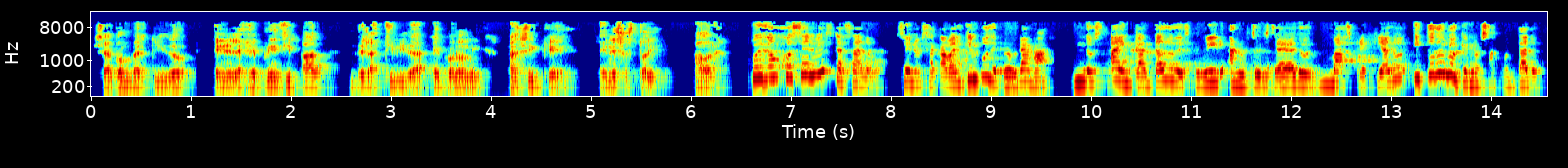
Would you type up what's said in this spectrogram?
se ha convertido en el eje principal de la actividad económica. Así que en eso estoy ahora. Pues don José Luis Casado, se nos acaba el tiempo de programa. Nos ha encantado descubrir a nuestro historiador más preciado y todo lo que nos ha contado.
